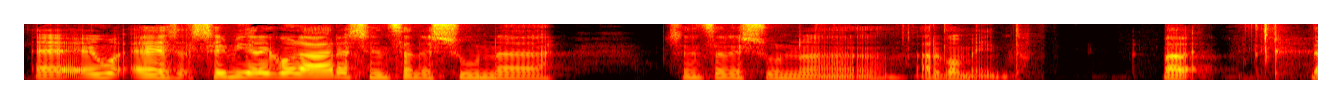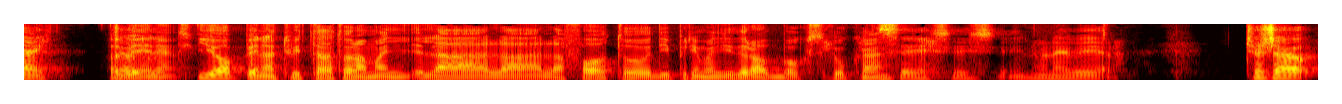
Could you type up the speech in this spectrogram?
È, è, è semi-regolare senza nessun, senza nessun eh, argomento. Vabbè, dai. Va bene. tutti. Io ho appena twittato la, la- la- la foto di prima di Dropbox, Luca. Sì, sì, sì, non è vero. Ciao ciao.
